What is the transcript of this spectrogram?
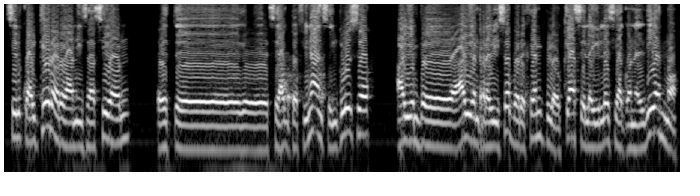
Es decir, cualquier organización este, se autofinancia. Incluso alguien, eh, alguien revisó, por ejemplo, qué hace la iglesia con el diezmo,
